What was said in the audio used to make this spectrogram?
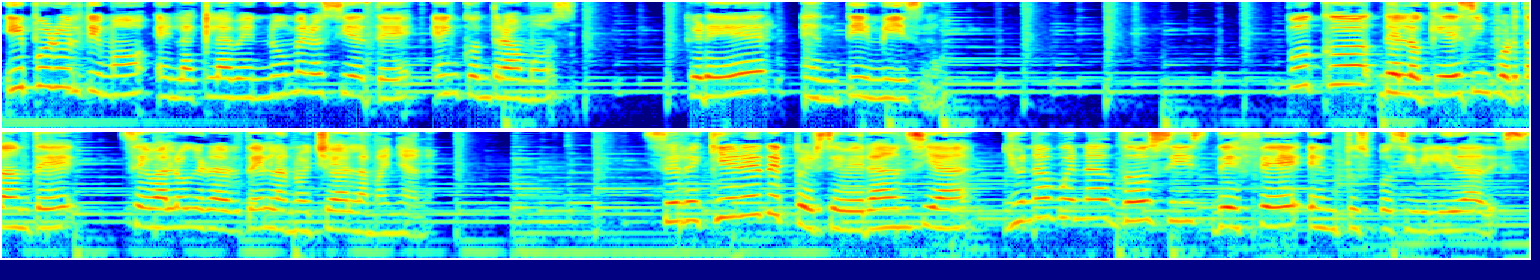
Y por último, en la clave número 7 encontramos creer en ti mismo. Poco de lo que es importante se va a lograr de la noche a la mañana. Se requiere de perseverancia y una buena dosis de fe en tus posibilidades.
